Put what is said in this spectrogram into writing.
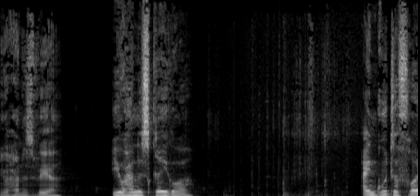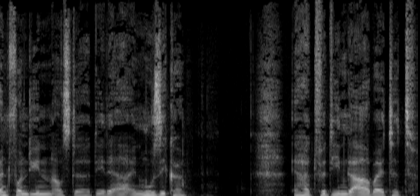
Johannes wer? Johannes Gregor. Ein guter Freund von Dean aus der DDR, ein Musiker. Er hat für Dean gearbeitet,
